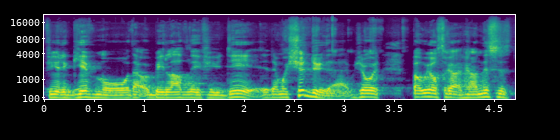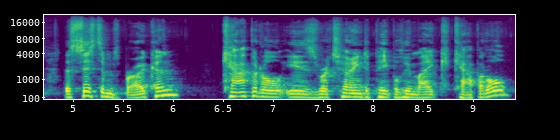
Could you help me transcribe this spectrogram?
for you to give more that would be lovely if you did and we should do that we should always, but we also go hang on this is the system's broken capital is returning to people who make capital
